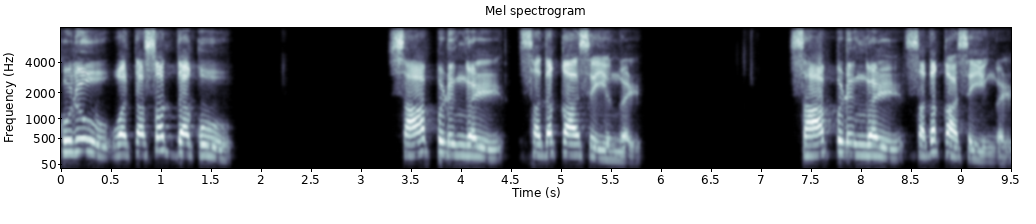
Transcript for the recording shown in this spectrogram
குலு வ தசத்தகு சாப்பிடுங்கள் சதக்கா செய்யுங்கள். சாப்பிடுங்கள் சதக்கா செய்யுங்கள்.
